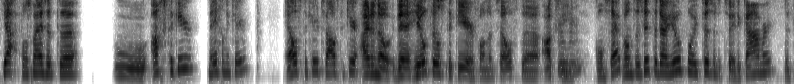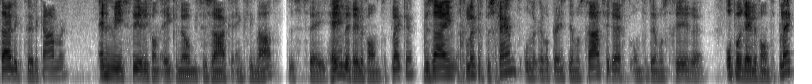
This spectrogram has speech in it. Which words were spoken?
Ja, volgens mij is het uh, oeh, achtste keer, negende keer, elfde keer, twaalfde keer. I don't know. De heel veelste keer van hetzelfde actieconcept. Want we zitten daar heel mooi tussen de Tweede Kamer, de tijdelijke Tweede Kamer. En het ministerie van Economische Zaken en Klimaat. Dus twee hele relevante plekken. We zijn gelukkig beschermd onder Europees demonstratierecht om te demonstreren op een relevante plek.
